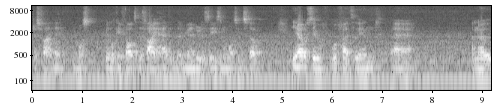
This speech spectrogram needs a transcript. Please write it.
Just finally, you must be looking forward to the fight ahead and the remainder of the season and what's in store. Yeah, obviously we'll, we'll fight to the end. Uh, I know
